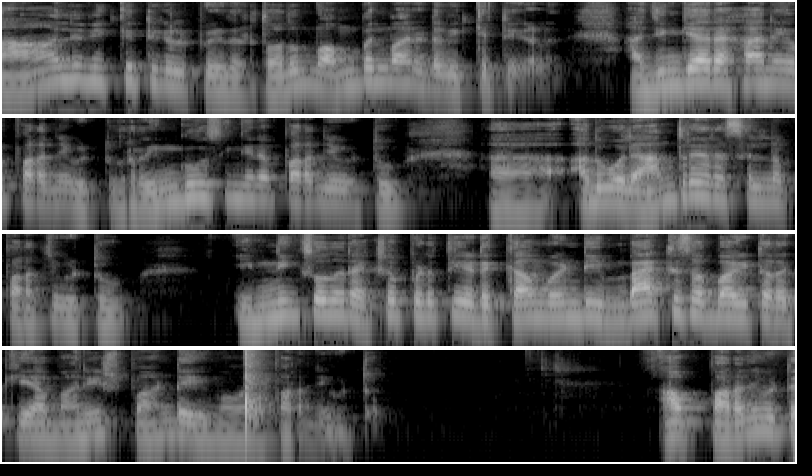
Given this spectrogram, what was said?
നാല് വിക്കറ്റുകൾ പിഴുതെടുത്തു. അതും വമ്പന്മാരുടെ വിക്കറ്റുകൾ അജിങ്ക്യ രഹാനെ പറഞ്ഞു വിട്ടു റിങ്കു സിംഗിനെ പറഞ്ഞു വിട്ടു അതുപോലെ ആന്ധ്ര റസലിനെ പറഞ്ഞു വിട്ടു. ഇന്നിങ്സ് ഒന്ന് രക്ഷപ്പെടുത്തി എടുക്കാൻ വേണ്ടി ഇമ്പാക്റ്റ് സബായിട്ട് ഇറക്കിയ മനീഷ് പാണ്ഡെയും അവൻ പറഞ്ഞു വിട്ടു. ആ പറഞ്ഞു വിട്ട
